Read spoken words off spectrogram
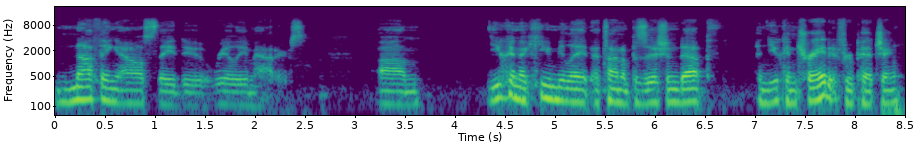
nothing else they do really matters. Um, you can accumulate a ton of position depth and you can trade it for pitching,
